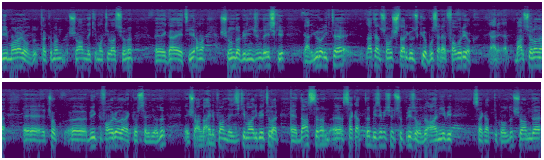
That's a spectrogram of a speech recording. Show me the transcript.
bir moral oldu. Takımın şu andaki motivasyonu e, gayet iyi ama şunun da bilincindeyiz ki yani Euroleague'de zaten sonuçlar gözüküyor. Bu sene favori yok. Yani Barcelona e, çok e, büyük bir favori olarak gösteriliyordu. E, şu anda aynı puandayız. İki mağlubiyeti var. E, Dunstan'ın e, sakatlığı bizim için sürpriz oldu. Ani bir sakatlık oldu. Şu anda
